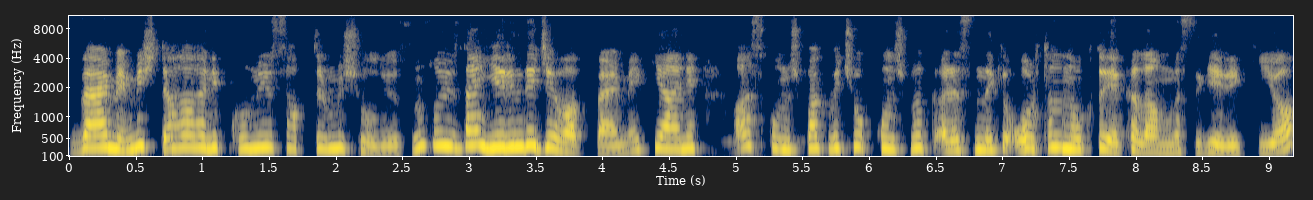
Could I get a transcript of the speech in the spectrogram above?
vermemiş daha hani konuyu saptırmış oluyorsunuz. O yüzden yerinde cevap vermek yani az konuşmak ve çok konuşmak arasındaki orta nokta yakalanması gerekiyor.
